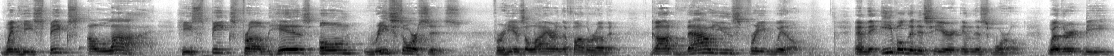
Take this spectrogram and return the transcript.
when he speaks a lie, he speaks from his own resources, for he is a liar and the father of it. God values free will. And the evil that is here in this world, whether it be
